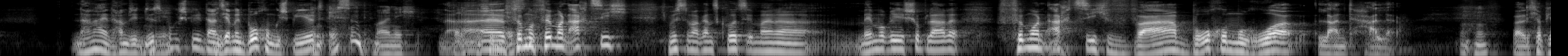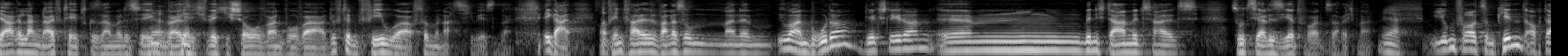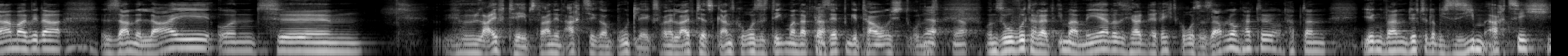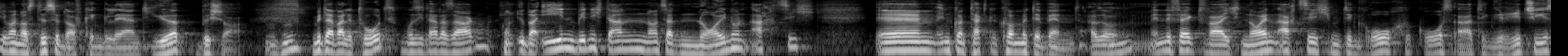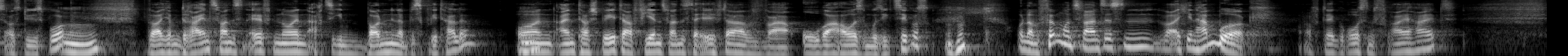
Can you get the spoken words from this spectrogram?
Nein, nein, haben sie in Duisburg gespielt? Nein, sie haben in Bochum gespielt. In Essen, meine ich. Nicht Äh, in Essen? 85, ich müsste mal ganz kurz in meiner Memory-Schublade, 85 war Bochum Ruhrlandhalle. Weil ich habe jahrelang Live-Tapes gesammelt, deswegen Ja, okay. weiß ich, welche Show wann wo war. Dürfte im Februar 85 gewesen sein. Egal. Auf jeden Fall war das so meine, über meinen Bruder, Dirk Schledern, ähm, bin ich damit halt sozialisiert worden, sag ich mal. Ja. Jungfrau zum Kind, auch da mal wieder Sammelei und ähm, Live-Tapes waren in den 80ern, Bootlegs, war eine Live-Tapes, ganz großes Ding, man hat Kassetten getauscht und, Ja, ja. und so wurde halt immer mehr, dass ich halt eine recht große Sammlung hatte und habe dann irgendwann, dürfte glaube ich 87, jemand aus Düsseldorf kennengelernt, Jörg Büscher. Mittlerweile tot, muss ich leider sagen. Und über ihn bin ich dann 1989 ähm, in Kontakt gekommen mit der Band. Also im Endeffekt war ich 89 mit den groß, großartigen Ritchies aus Duisburg. War ich am 23.11.89 in Bonn in der Biskuithalle. Und einen Tag später, 24.11., war Oberhausen Musikzirkus. Und am 25. war ich in Hamburg auf der großen Freiheit.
